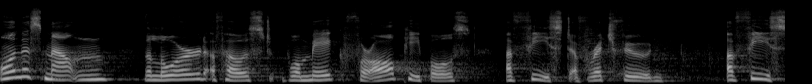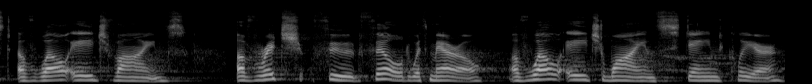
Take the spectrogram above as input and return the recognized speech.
On this mountain, the Lord of hosts will make for all peoples a feast of rich food, a feast of well aged vines of rich food filled with marrow, of well aged wines stained clear.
